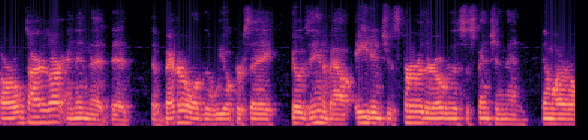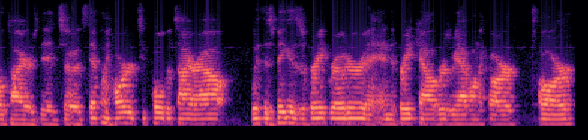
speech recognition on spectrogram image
our old tires are, and then the, the, the barrel of the wheel, per se, goes in about eight inches further over the suspension than than what our old tires did. So it's definitely harder to pull the tire out with as big as the brake rotor and the brake calipers we have on the car are.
